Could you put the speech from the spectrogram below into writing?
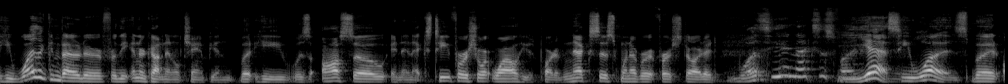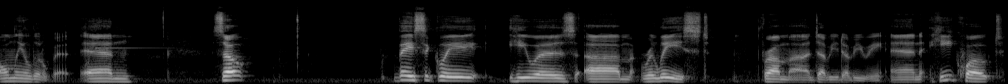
he was a competitor for the Intercontinental Champion, but he was also in NXT for a short while. He was part of Nexus whenever it first started. Was he a Nexus fighter? Yes, he was, but only a little bit. And so basically, he was um, released from uh, WWE, and he quote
